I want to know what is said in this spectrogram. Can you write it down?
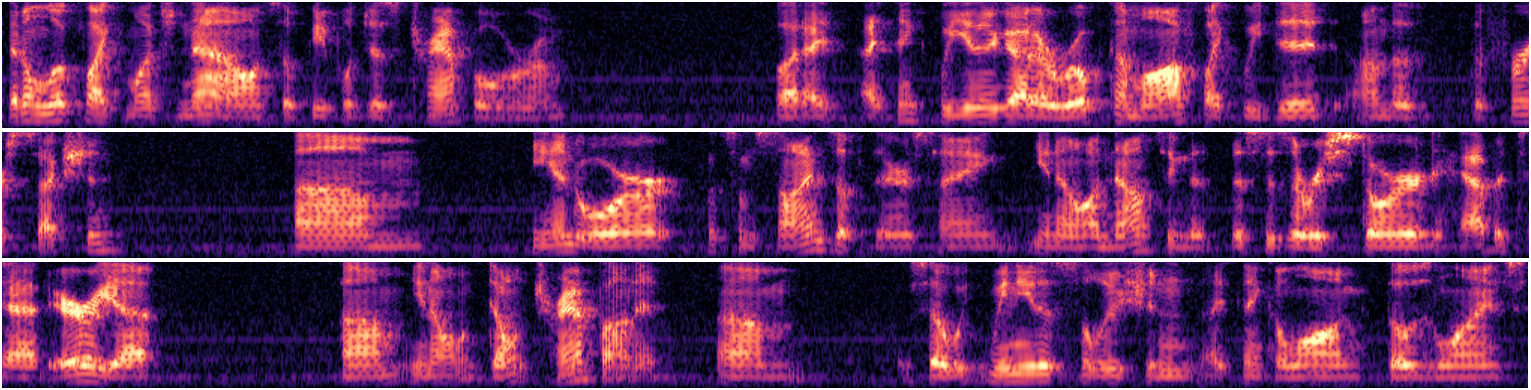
they don't look like much now, and so people just tramp over them but I, I think we either got to rope them off like we did on the, the first section um, and or put some signs up there saying you know announcing that this is a restored habitat area um, you know don't tramp on it. Um, so we, we need a solution i think along those lines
